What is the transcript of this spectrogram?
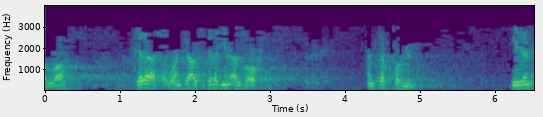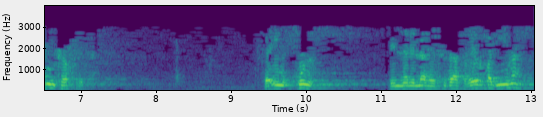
الله ثلاثة وأنت جعلت ثلاثين ألف أكثر أن تكفر منه. إذا انكر الصفة فإن قلت إن لله صفات غير قديمة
